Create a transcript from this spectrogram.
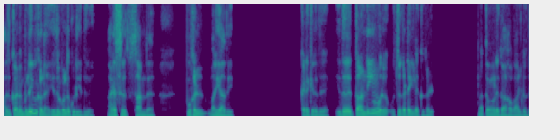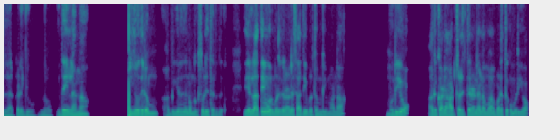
அதுக்கான விளைவுகளை எதிர்கொள்ளக்கூடியது, அரசு சார்ந்த புகழ், மரியாதை கிடைக்கிறது. இதை தாண்டியும் ஒரு உச்சக்கட்ட இலக்குகள், மற்றவங்களுக்காக வாழ்றது, அர்ப்பணிக்கணும். இதையெல்லாம் தான் ஜோதிடம் அப்படிங்கிறது நமக்கு சொல்லித்தருது இது எல்லாத்தையும் ஒரு மனிதனால சாத்தியப்படுத்த முடியுமானா முடியும். அதுக்கான ஆற்றல் திறனை நம்ம வளர்த்துக்க முடியும்.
